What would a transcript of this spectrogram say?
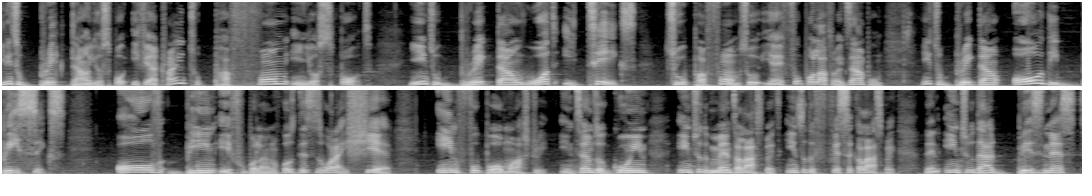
You need to break down your sport. If you are trying to perform in your sport, you need to break down what it takes to perform. So, you're a footballer, for example, you need to break down all the basics of being a footballer. And of course, this is what I share in football mastery in terms of going into the mental aspect, into the physical aspect, then into that business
